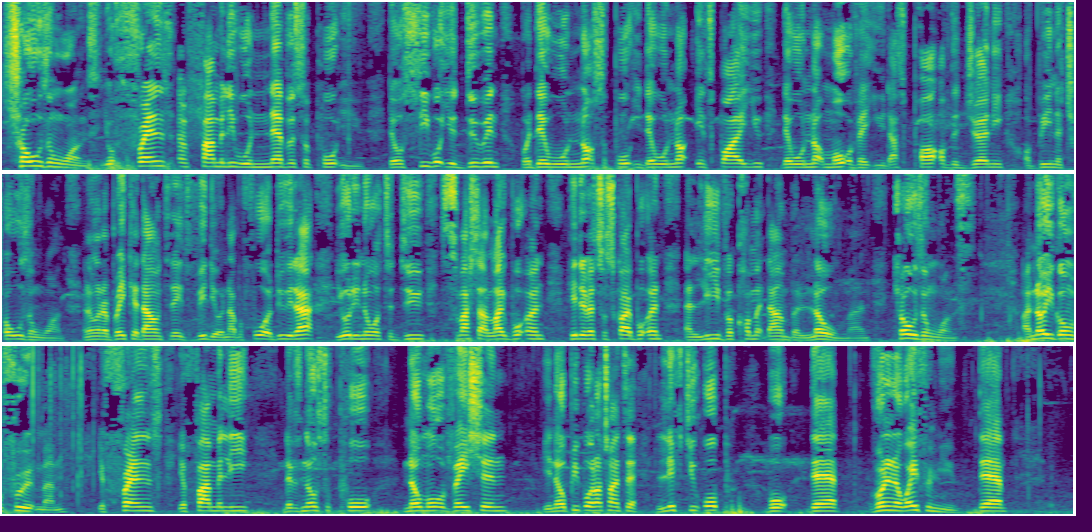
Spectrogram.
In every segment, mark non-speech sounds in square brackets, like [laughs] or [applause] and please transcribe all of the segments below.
chosen ones. Your friends and family will never support you. They'll see what you're doing but they will not support you. They will not inspire you. They will not motivate you. That's part of the journey of being a chosen one. And i'm going to break it down in today's video. Now before i do that you already know what to do. Smash that like button hit the red subscribe button and leave a comment down below man. Chosen ones. I know you're going through it man. Your friends your family there's no support no motivation. You know people are not trying to lift you up but they're running away from you. They're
